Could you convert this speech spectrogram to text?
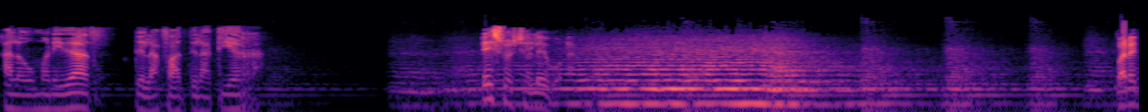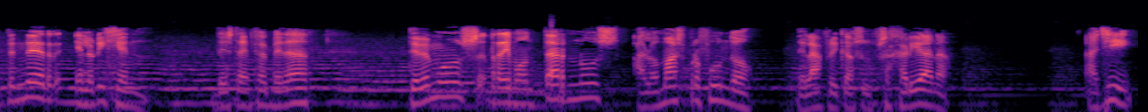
a la humanidad de la faz de la Tierra. Eso es el ébola. Para entender el origen de esta enfermedad, debemos remontarnos a lo más profundo del África subsahariana. Allí,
